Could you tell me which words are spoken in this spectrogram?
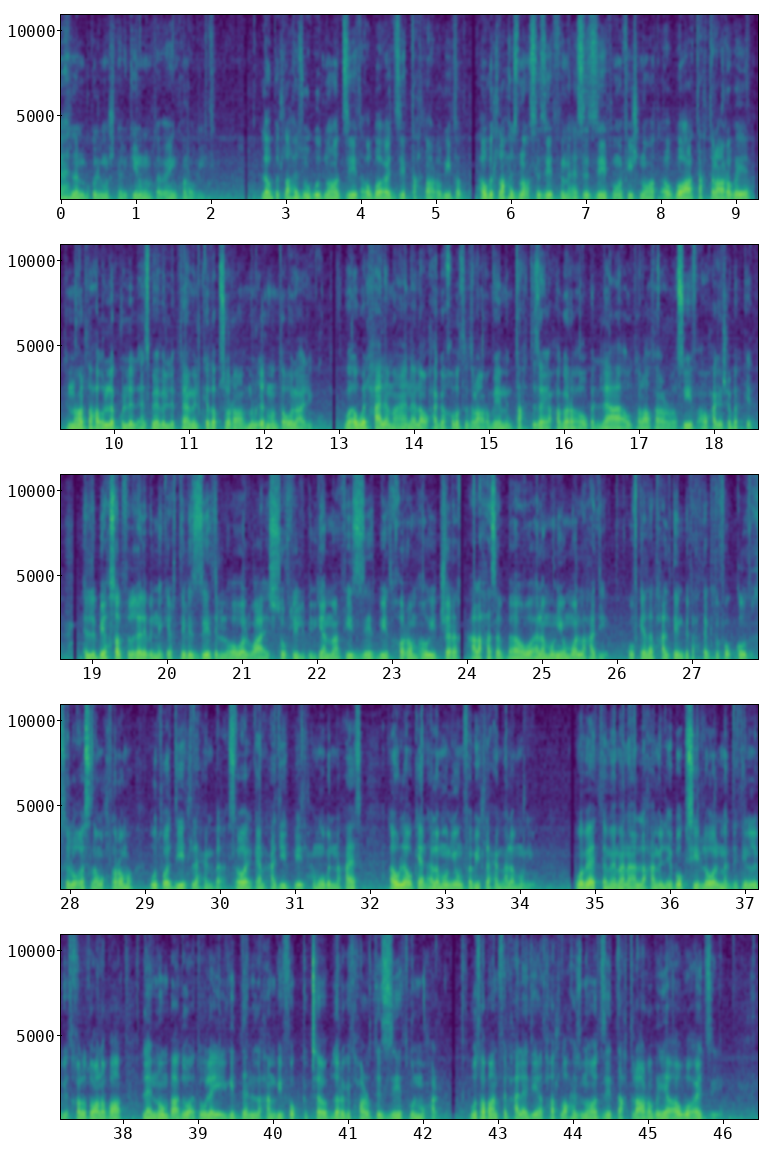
أهلا بكل مشتركين ومتابعين قناه بيتي لو بتلاحظ وجود نقط زيت أو بقعة زيت تحت عربيتك أو بتلاحظ نقص زيت في مقاس الزيت ومفيش نقط أو بقع تحت العربية النهاردة هقولك كل الأسباب اللي بتعمل كده بسرعة من غير ما نطول عليكم. وأول حالة معانا لو حاجة خبطت العربية من تحت زي حجرة أو بلاعة أو طلعت على الرصيف أو حاجة شبه كده. اللي بيحصل في الغالب إن كارتير الزيت اللي هو الوعاء السفلي اللي بيتجمع فيه الزيت بيتخرم أو يتشرخ على حسب بقى هو ألمونيوم ولا حديد. وفي كلا الحالتين بتحتاج تفكه وتغسله غسلة محترمة وتوديه يتلحم بقى سواء كان حديد بيلحموه بالنحاس أو لو كان ألمونيوم فبيتلحم ألمونيوم. وابعد تماما عن اللحام الايبوكسي اللي هو المادتين اللي بيتخلطوا على بعض لأنهم بعد وقت قليل جدا اللحام بيفك بسبب درجة حرارة الزيت والمحرك. وطبعا في الحالة ديت هتلاحظ نقط زيت تحت العربية أو بقعة زيت.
